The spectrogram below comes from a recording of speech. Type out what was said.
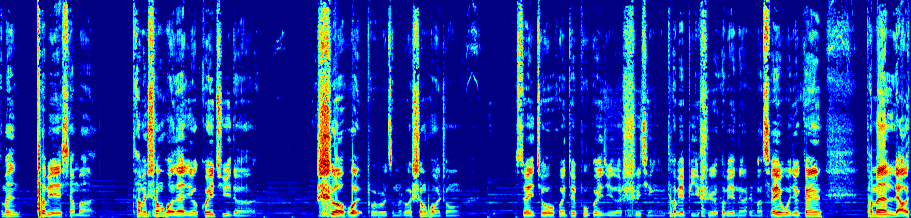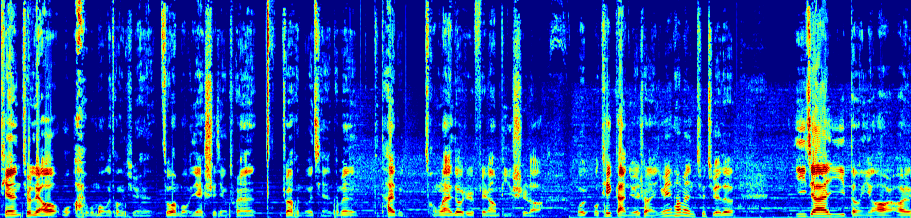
他们。特别想把他们生活在这个规矩的社会，不不怎么说生活中，所以就会对不规矩的事情特别鄙视，特别那个什么。所以我就跟他们聊天，就聊我哎，我某个同学做某一件事情突然赚很多钱，他们的态度从来都是非常鄙视的。我我可以感觉出来，因为他们就觉得一加一等于二，二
